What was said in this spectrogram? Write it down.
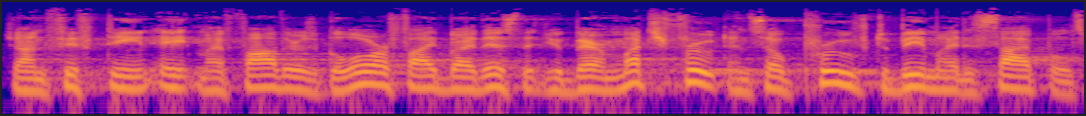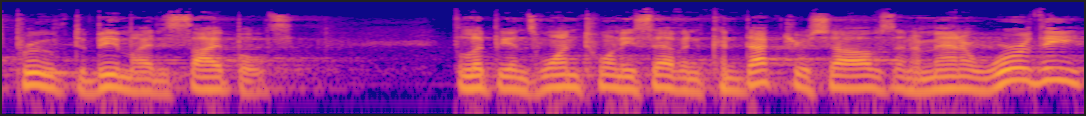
John 15, 8, my Father is glorified by this, that you bear much fruit, and so prove to be my disciples. Prove to be my disciples. Philippians 1.27, conduct yourselves in a manner worthy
